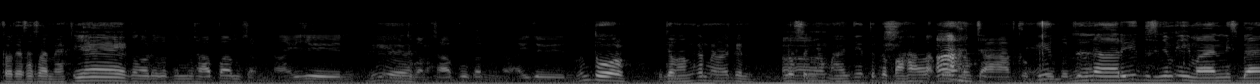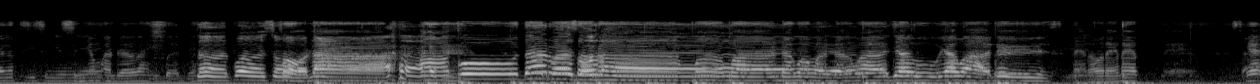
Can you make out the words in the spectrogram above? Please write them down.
Trotes Sarsan ya. Iya, kalau udah ketemu siapa misalnya minal izin. Iya. Tukang sapu kan minal izin. Betul. Jangan kan minal aidin. Lu Ah. senyum aja itu udah pahala Ah, cakep Itu. benar itu senyum ih manis banget sih senyumnya. Senyum adalah ibadah. terpesona aku terpesona memandang memandang wajahmu yang manis terorenet ya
